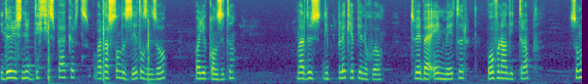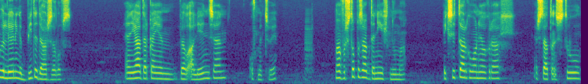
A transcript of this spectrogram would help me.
Die deur is nu dichtgespijkerd, maar daar stonden zetels en zo, waar je kon zitten. Maar dus die plek heb je nog wel. Twee bij één meter, bovenaan die trap. Sommige leerlingen bieden daar zelfs. En ja, daar kan je wel alleen zijn, of met twee. Maar verstoppen zou ik dat niet echt noemen. Ik zit daar gewoon heel graag. Er staat een stoel,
